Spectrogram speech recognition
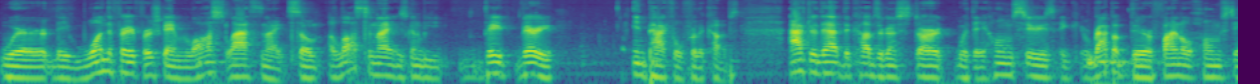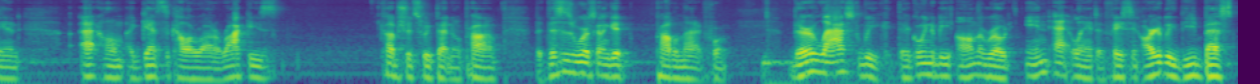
where they won the very first game, lost last night. So a loss tonight is going to be very, very impactful for the Cubs. After that, the Cubs are going to start with a home series, wrap up their final homestand at home against the Colorado Rockies. Cubs should sweep that no problem. But this is where it's going to get problematic for them. Their last week, they're going to be on the road in Atlanta, facing arguably the best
